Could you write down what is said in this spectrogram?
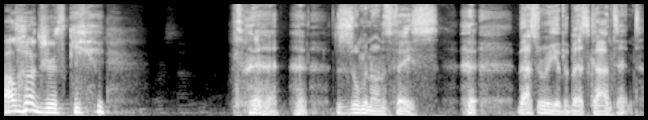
I love Drewski. Zoom in on his face. That's where we get the best content.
